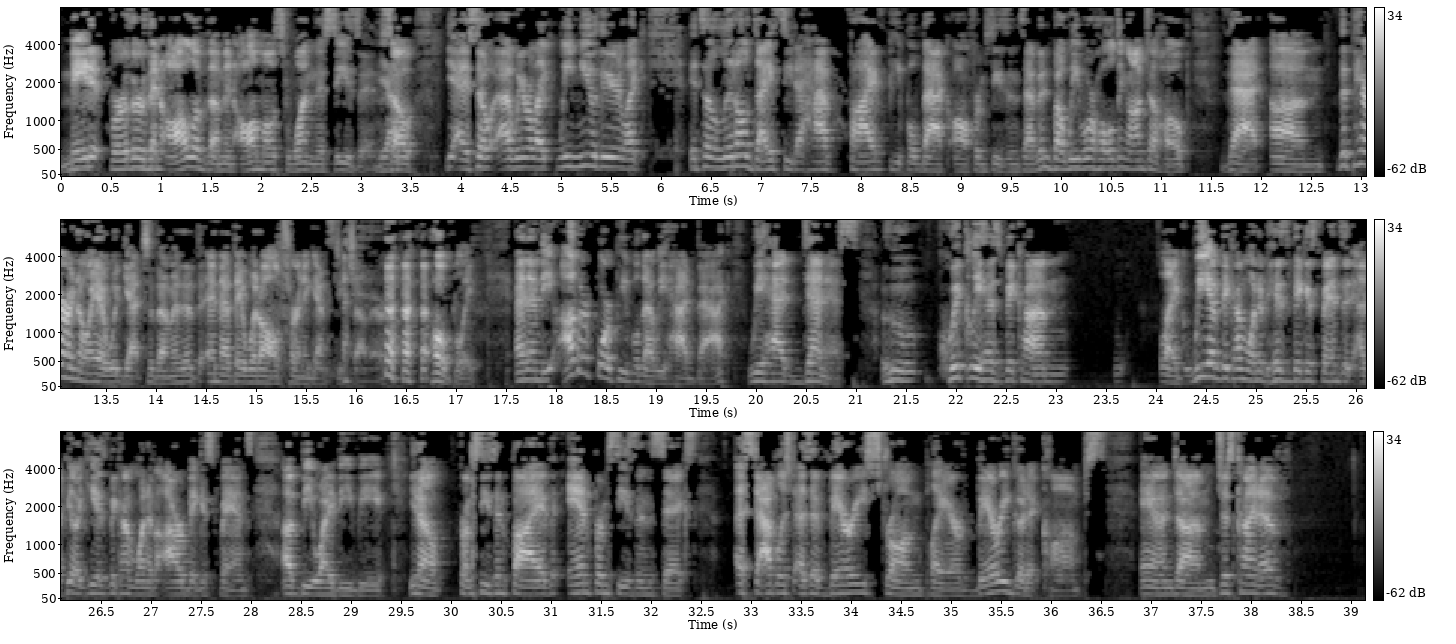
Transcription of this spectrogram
made it further than all of them and almost won this season. Yeah. So yeah, so uh, we were like, we knew they were like, it's a little dicey to have five people back all from season seven, but we were holding on to hope that um, the paranoia would get to them and that, and that they would all turn against each other, hopefully. And then the other four people that we had back, we had Dennis, who quickly has become like we have become one of his biggest fans and i feel like he has become one of our biggest fans of bybb you know from season five and from season six established as a very strong player very good at comps and um, just kind of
